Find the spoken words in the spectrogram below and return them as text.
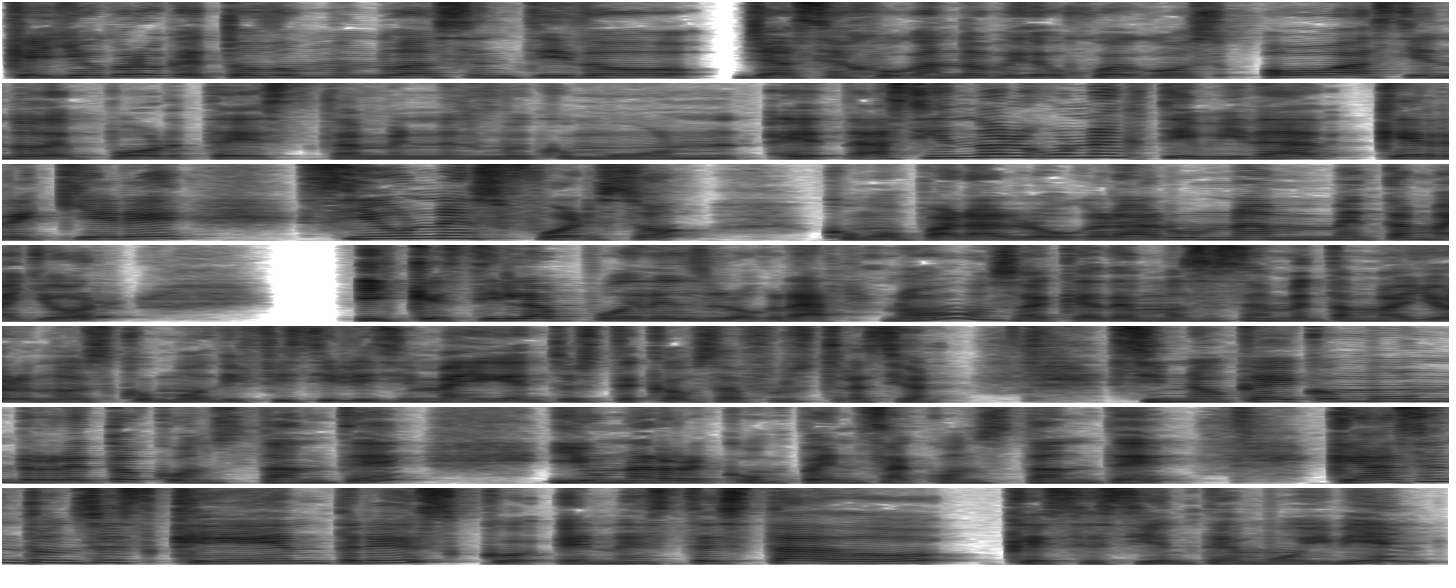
que yo creo que todo mundo ha sentido, ya sea jugando videojuegos o haciendo deportes, también es muy común, eh, haciendo alguna actividad que requiere sí un esfuerzo como para lograr una meta mayor, y que sí la puedes lograr, ¿no? O sea, que además esa meta mayor no es como dificilísima y entonces te causa frustración, sino que hay como un reto constante y una recompensa constante que hace entonces que entres en este estado que se siente muy bien,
